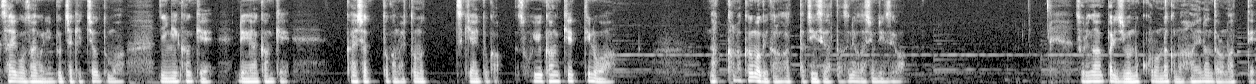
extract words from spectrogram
最後最後にぶっちゃけちゃうとまあ人間関係恋愛関係会社とかの人の付き合いとかそういう関係っていうのはなかなかうまくいかなかった人生だったんですね私の人生は。それがやっぱり自分の心の中の反映なんだろうなって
